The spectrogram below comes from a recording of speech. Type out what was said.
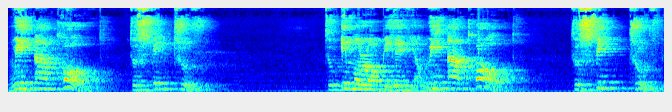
We are called to speak truth to immoral behavior. We are called to speak truth,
